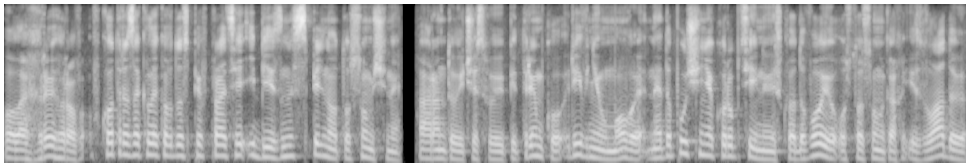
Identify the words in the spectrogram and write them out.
Олег Григоров вкотре закликав до співпраці і бізнес-спільноту Сумщини, гарантуючи свою підтримку, рівні умови, недопущення корупційної складової у стосунках із владою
